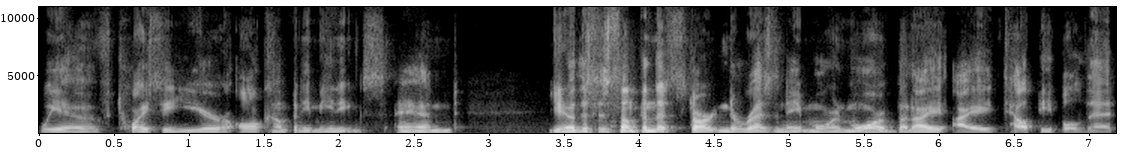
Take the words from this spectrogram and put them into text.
we have twice a year all company meetings and you know this is something that's starting to resonate more and more but i i tell people that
